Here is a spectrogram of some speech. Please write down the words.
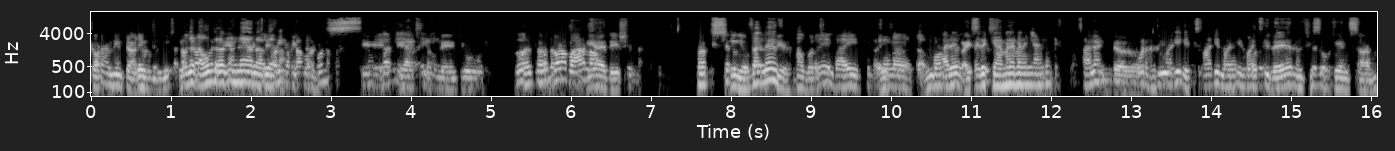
कंपनी डाउन रखने ने जो थोड़ा बाहर दिया है देश में अरे मेरे कैमरे में नहीं आएगा And, uh, बहुत ही रेयर चीज़ों के इंसान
